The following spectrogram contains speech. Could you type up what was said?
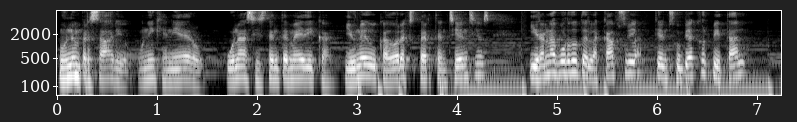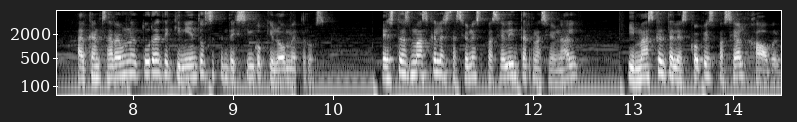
Un empresario, un ingeniero, una asistente médica y una educadora experta en ciencias irán a bordo de la cápsula que en su viaje orbital alcanzará una altura de 575 kilómetros. Esto es más que la Estación Espacial Internacional y más que el telescopio espacial Hubble.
